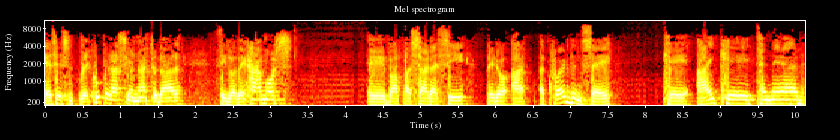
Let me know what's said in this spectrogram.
Esa es recuperación natural. Si lo dejamos, eh, va a pasar así. Pero acuérdense que hay que tener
